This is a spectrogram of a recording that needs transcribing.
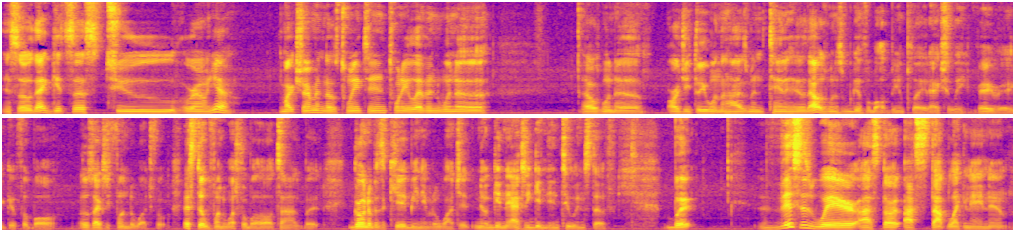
And so that gets us to around, yeah, Mike Sherman. That was 2010, 2011 when, uh, that was when, uh, RG3 won the Heisman, Tannehill. That was when some good football was being played, actually. Very, very good football. It was actually fun to watch football. It's still fun to watch football at all times, but growing up as a kid, being able to watch it, you know, getting actually getting into it and stuff. But this is where I start. I stopped liking A&M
